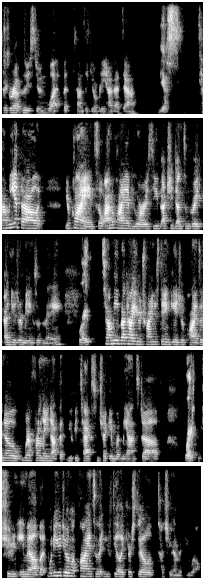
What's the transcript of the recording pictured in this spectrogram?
figure out who's doing what, but sounds like you already have that down. Yes. Tell me about your clients. So I'm a client of yours. You've actually done some great end user meetings with me. Right. Tell me about how you're trying to stay engaged with clients. I know we're friendly enough that you can text and check in with me on stuff right. shoot an email but what are you doing with clients so that you feel like you're still touching them if you will?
